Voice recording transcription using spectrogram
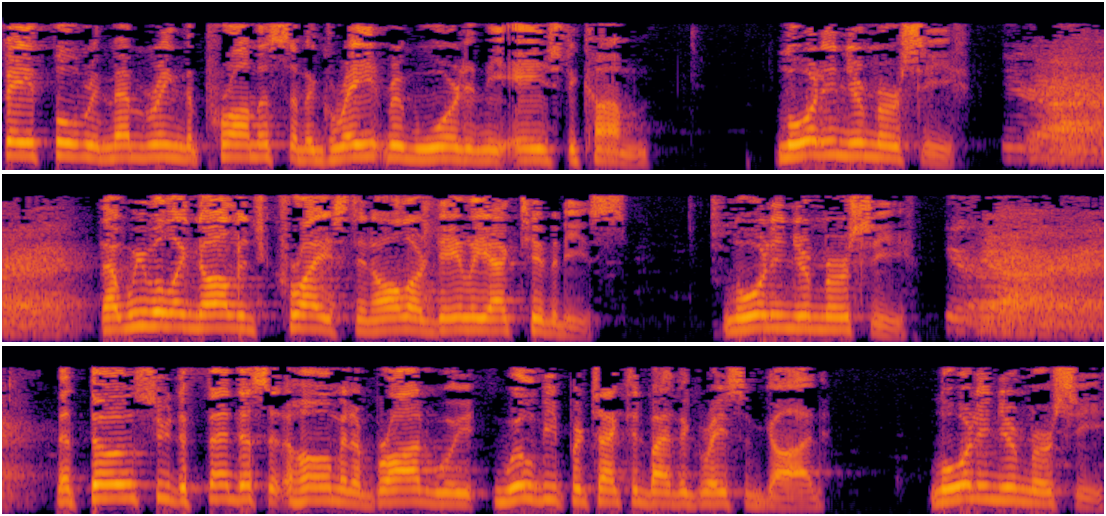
faithful, remembering the promise of a great reward in the age to come. Lord, in your mercy. That we will acknowledge Christ in all our daily activities. Lord, in your mercy. That those who defend us at home and abroad will, be protected by the grace of God. Lord, in your mercy.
